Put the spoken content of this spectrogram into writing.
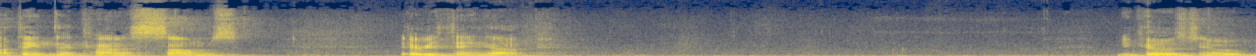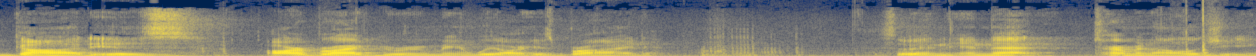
I think that kind of sums everything up. Because, you know, God is our bridegroom and we are his bride. So, in, in that terminology,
